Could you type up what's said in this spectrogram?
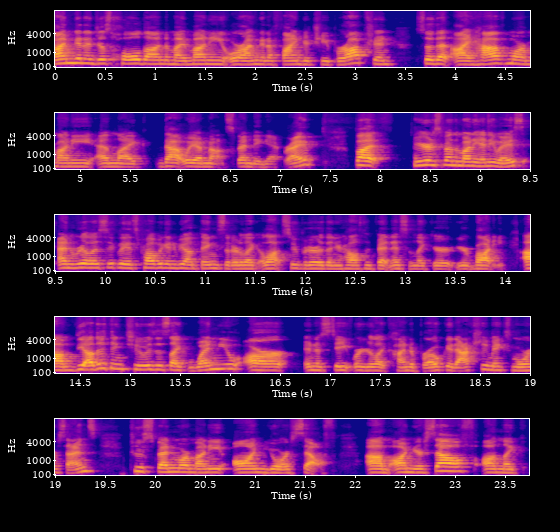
I'm going to just hold on to my money or I'm going to find a cheaper option so that I have more money and like that way I'm not spending it. Right. But you're going to spend the money anyways and realistically it's probably going to be on things that are like a lot stupider than your health and fitness and like your your body um the other thing too is is like when you are in a state where you're like kind of broke it actually makes more sense to spend more money on yourself um on yourself on like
